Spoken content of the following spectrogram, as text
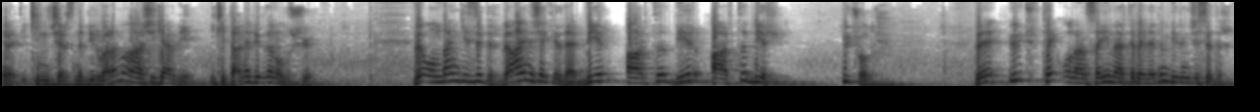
Evet ikinin içerisinde bir var ama aşikar değil. İki tane birden oluşuyor. Ve ondan gizlidir. Ve aynı şekilde 1 artı 1 artı 1 3 olur. Ve 3 tek olan sayı mertebelerinin birincisidir.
